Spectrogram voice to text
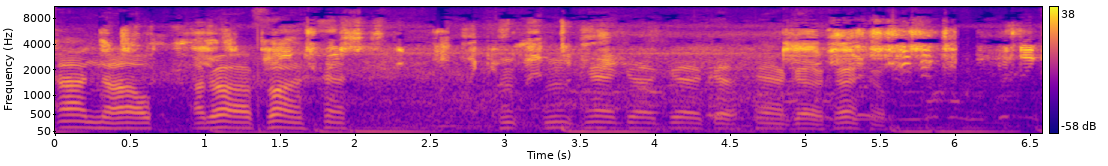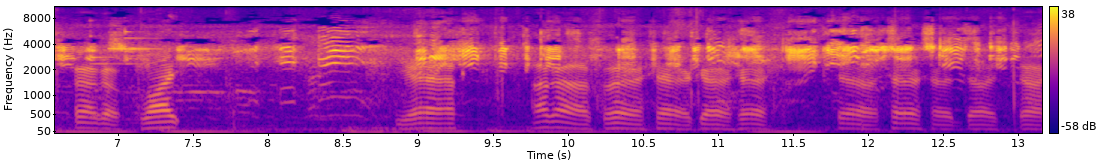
I know. I got fun. Yeah, Mm, mm, yeah, go, go, go. Yeah, go, go, go. Yeah, go. Flight. Yeah, I got fun. Yeah, go, yeah. Yeah, yeah, yeah, yeah, yeah.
